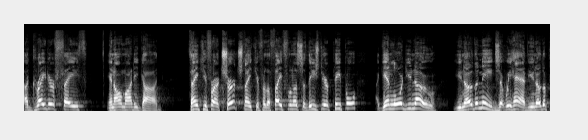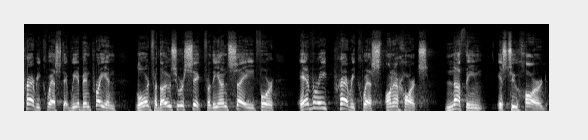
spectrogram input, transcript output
a greater faith in Almighty God. Thank you for our church. Thank you for the faithfulness of these dear people. Again, Lord, you know you know the needs that we have. You know the prayer requests that we have been praying. Lord, for those who are sick, for the unsaved, for every prayer request on our hearts, nothing is too hard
